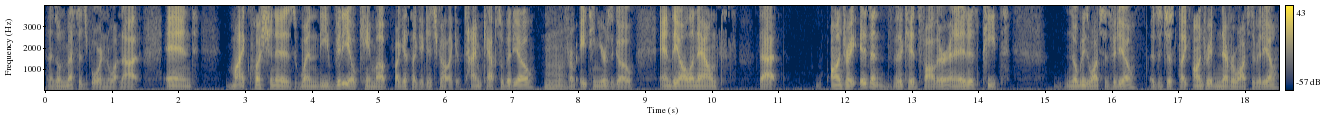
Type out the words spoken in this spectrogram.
and his own message board and whatnot. And my question is, when the video came up, I guess like I guess you call it like a time capsule video from 18 years ago, and they all announce that Andre isn't the kid's father and it is Pete. Nobody's watched this video. Is it just like Andre never watched the video?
